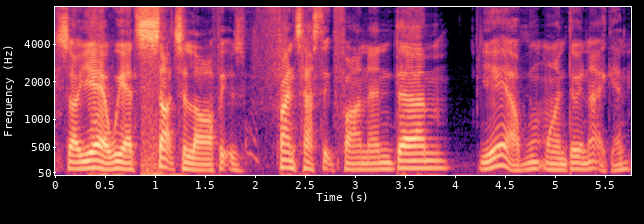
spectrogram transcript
so yeah, we had such a laugh. It was fantastic fun, and um, yeah, I wouldn't mind doing that again.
